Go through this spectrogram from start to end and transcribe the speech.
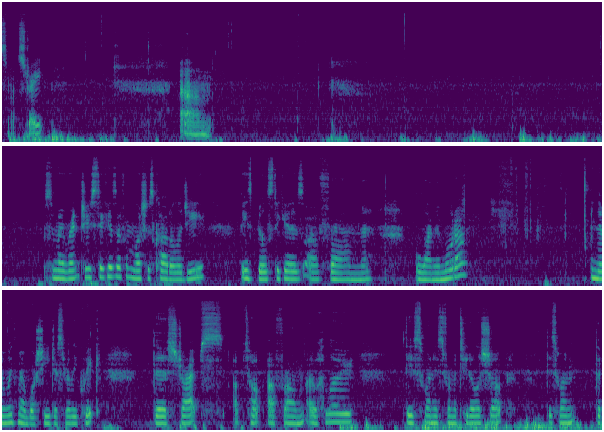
it's not straight. Um, so my rent due stickers are from Luscious Cardology. These bill stickers are from Limemora. And then with my washi, just really quick, the stripes up top are from Oh Hello. This one is from a $2 shop. This one the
